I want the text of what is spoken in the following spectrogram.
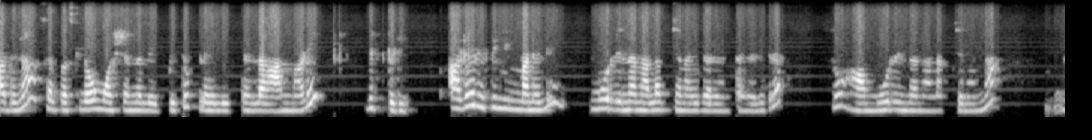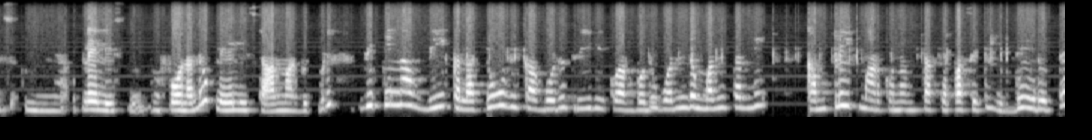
ಅದನ್ನ ಸ್ವಲ್ಪ ಸ್ಲೋ ಮೋಷನಲ್ಲಿ ಇಟ್ಬಿಟ್ಟು ಪ್ಲೇ ಲಿಸ್ಟ್ ಎಲ್ಲ ಆನ್ ಮಾಡಿ ಬಿಟ್ಬಿಡಿ. ಅದೇ ರೀತಿ ನಿಮ್ಮ ಮನೇಲಿ ಮೂರರಿಂದ ನಾಲ್ಕು ಜನ ಇದ್ದಾರೆ ಅಂತ ಹೇಳಿದ್ರೆ ಸೊ ಆ ಮೂರರಿಂದ ನಾಲ್ಕು ಜನನ್ನ ಪ್ಲೇ ಲಿಸ್ಟ್ ಫೋನಲ್ಲೂ ಪ್ಲೇ ಲಿಸ್ಟ್ ಆನ್ ಮಾಡಿಬಿಟ್ಬಿಡಿ. ವಿತ್ ಇನ್ ಅ ವೀಕ್ ಅಲ್ಲ ಟೂ ವೀಕ್ ಆಗ್ಬೋದು ತ್ರೀ ವೀಕ್ ಆಗ್ಬೋದು, ಒಂದು ಮಂತಲ್ಲಿ ಕಂಪ್ಲೀಟ್ ಮಾಡ್ಕೊಳೋಂಥ ಕೆಪಾಸಿಟಿ ಇದ್ದೇ ಇರುತ್ತೆ.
